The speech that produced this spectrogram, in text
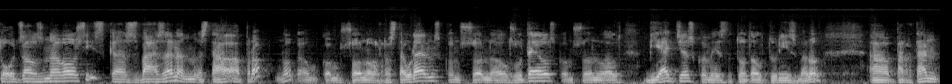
tots els negocis que es basen en estar a prop, no? com, com són els restaurants, com són els hotels, com són els viatges, com és tot el turisme. No? Uh, per tant,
